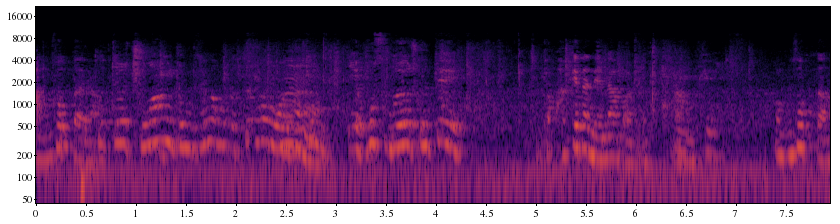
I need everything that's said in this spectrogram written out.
어. 무섭다, 야. 그때 중앙이 좀 생각보다 뜨거워가지고. 음. 야 보스 너요 절대. 저 밖에다 내놔봐라. 아 오케이. 어, 무섭다.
